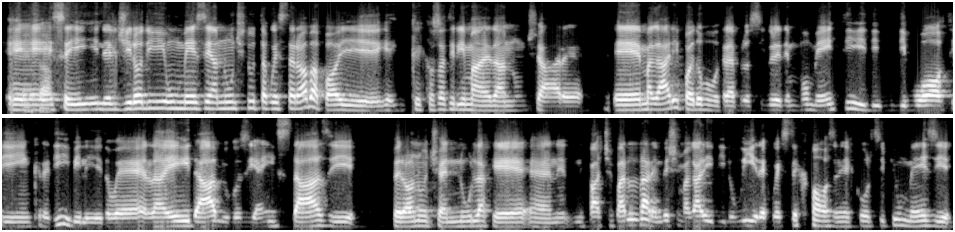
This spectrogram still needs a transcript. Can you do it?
E esatto. se nel giro di un mese annunci tutta questa roba, poi che, che cosa ti rimane da annunciare? E magari poi dopo potrebbero seguire dei momenti di, di vuoti incredibili dove la AEW così è in stasi però non c'è nulla che eh, ne, ne, faccia parlare invece magari diluire queste cose nel corso di più mesi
